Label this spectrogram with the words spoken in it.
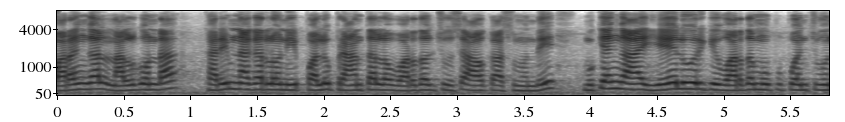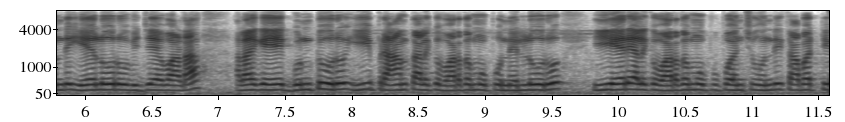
వరంగల్ నల్గొండ కరీంనగర్లోని పలు ప్రాంతాల్లో వరదలు చూసే అవకాశం ఉంది. ముఖ్యంగా ఏలూరుకి వరద ముప్పు పొంచి ఉంది. ఏలూరు విజయవాడ అలాగే గుంటూరు ఈ ప్రాంతాలకి వరద ముప్పు నెల్లూరు ఈ ఏరియాలకి వరద ముప్పు పొంచి ఉంది. కాబట్టి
